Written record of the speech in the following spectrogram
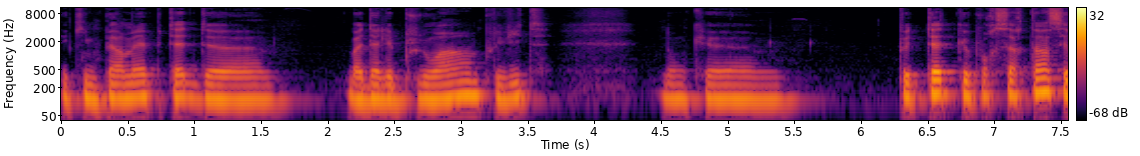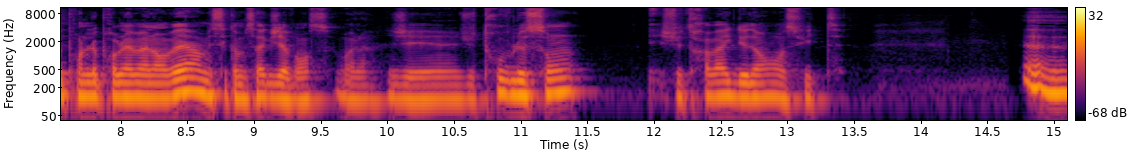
et qui me permet peut-être de, bah, d'aller plus loin, plus vite. Donc Peut-être que pour certains, c'est prendre le problème à l'envers, mais c'est comme ça que j'avance. Voilà, je trouve le son et je travaille dedans ensuite. Euh,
